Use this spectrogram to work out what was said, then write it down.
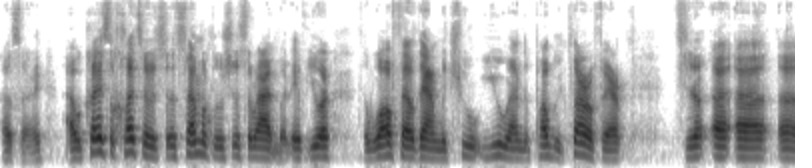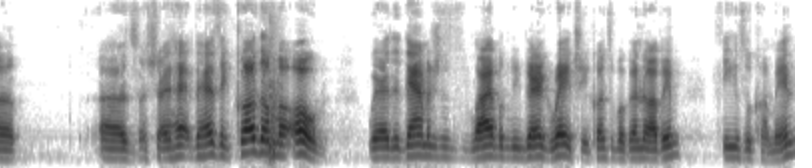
oh sorry, I would call the some conclusions arrived. but if your the wall fell down which you you on the public thoroughfare, uh, uh, uh, uh, has a godam own where the damage is liable to be very great. She comes to him, thieves will come in.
